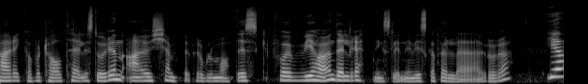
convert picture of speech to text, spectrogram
her ikke har fortalt hele historien, er jo kjempeproblematisk. For vi har jo en del retningslinjer vi skal følge, Aurora. Ja,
